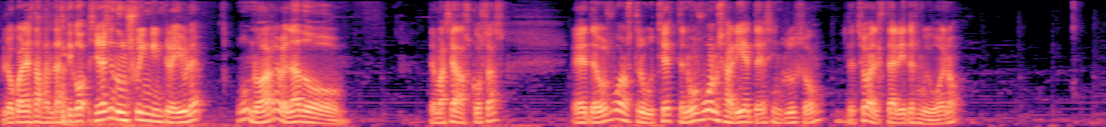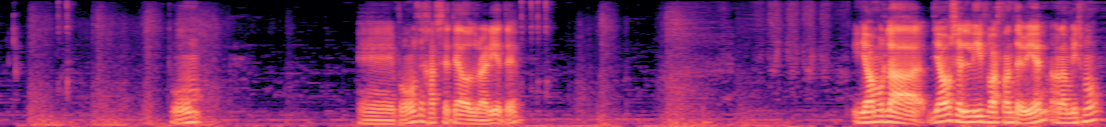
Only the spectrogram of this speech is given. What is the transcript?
Lo cual está fantástico. Sigue siendo un swing increíble. Uh, no ha revelado demasiadas cosas. Eh, tenemos buenos trebuchets, tenemos buenos arietes incluso. De hecho, este ariete es muy bueno. Eh, podemos dejar seteado otro ariete. Y llevamos, la, llevamos el leaf bastante bien ahora mismo.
